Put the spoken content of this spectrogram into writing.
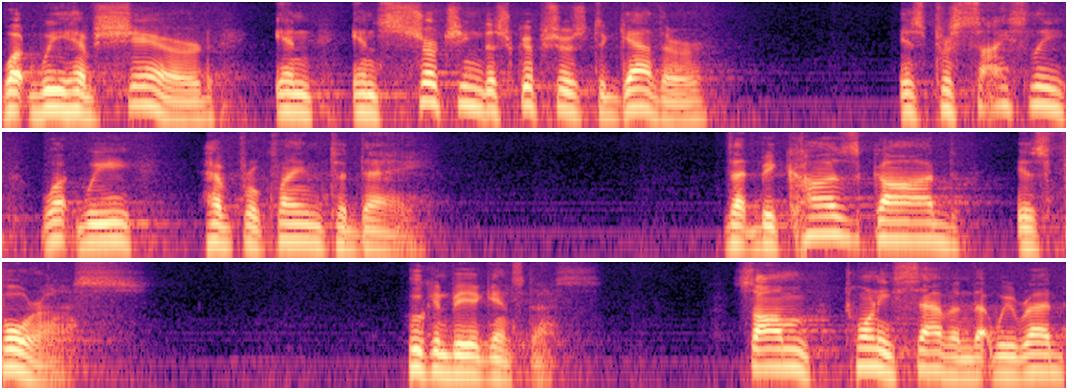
what we have shared in, in searching the scriptures together, is precisely what we have proclaimed today. That because God is for us, who can be against us? Psalm 27 that we read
